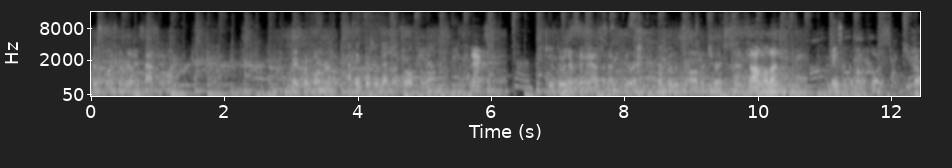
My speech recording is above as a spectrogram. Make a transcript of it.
This one's the really sassy one. Great performer. I think there's a definite role for that. Next. She's doing everything I asked her not to do right. This is all the tricks. Dom, hold on. Mason, come on the floor. Go.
